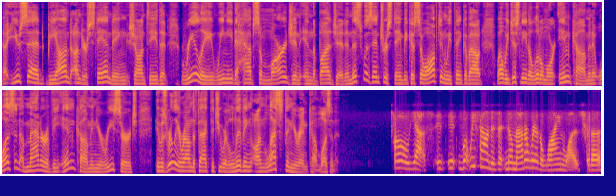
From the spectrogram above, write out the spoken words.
uh, you said beyond understanding, Shaunti, that really we need to have some margin in the budget. And this was interesting because so often we think about, well, we just need a little more income. And it wasn't a matter matter of the income in your research. It was really around the fact that you were living on less than your income, wasn't it? Oh yes. It, it, what we found is that no matter where the line was for the,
